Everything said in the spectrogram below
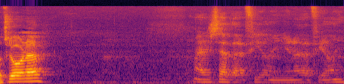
What's going on? I just have that feeling. You know that feeling.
